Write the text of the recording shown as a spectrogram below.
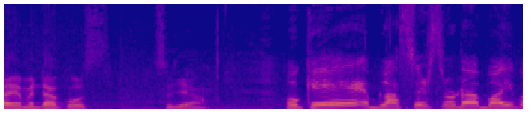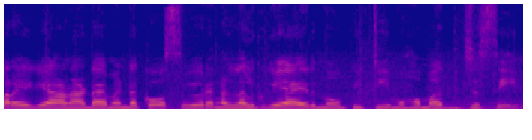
ഡയമൻഡാക്കോസ് സുജയ. ഓക്കെ ബ്ലാസ്റ്റേഴ്സിനോട് ബൈ പറയുകയാണ് ഡയമണ്ട് കോസ്. വിവരങ്ങൾ നൽകുകയായിരുന്നു പി ടി മുഹമ്മദ് ജസീം.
